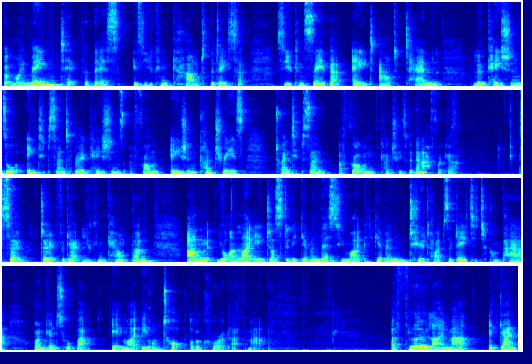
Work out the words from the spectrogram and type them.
but my main tip for this is you can count the data. So you can say that 8 out of 10 locations or 80% of locations are from Asian countries, 20% are from countries within Africa. So don't forget you can count them. Um, you're unlikely just to be given this, you might be given two types of data to compare, or I'm going to talk about it might be on top of a choropleth map. A flow line map, again,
